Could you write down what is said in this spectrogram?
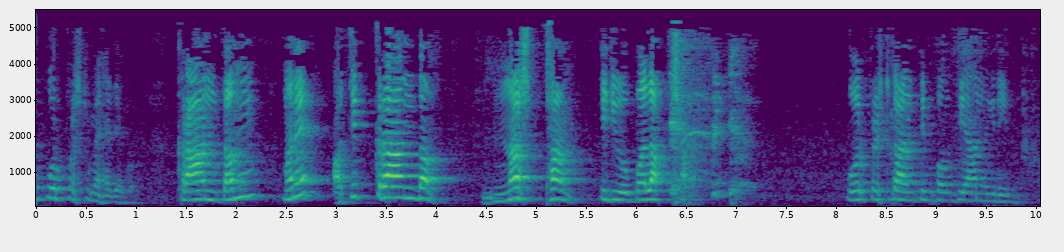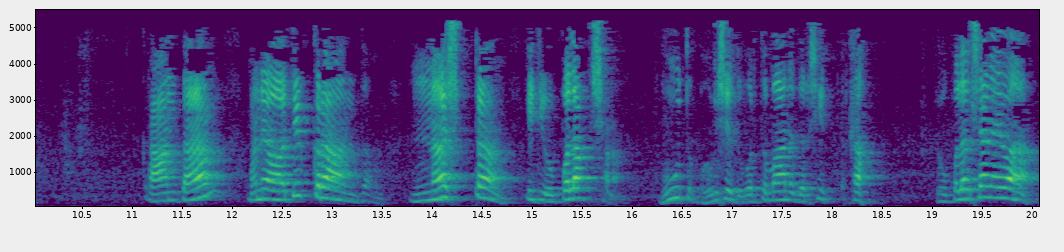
पूर्व पृष्ठ में है, देखो। क्रांतम माने अतिक्रांतम, नष्टम यदि उपलक्षण। पूर्व पृष्ठ का अंतिम पंक्ति आनंदगिरी क्रांतम मैंने अतिक्रांतम, नष्टम इति उपलक्षण। भूत भविष्य वर्तमान दर्शित उपलक्षण है वहाँ।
